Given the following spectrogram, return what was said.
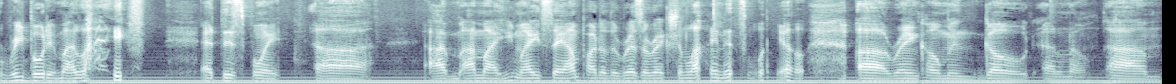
rebooted my life at this point. Uh, I, I, might, you might say I'm part of the resurrection line as well. Uh, Rain Coleman Gold. I don't know. Um,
